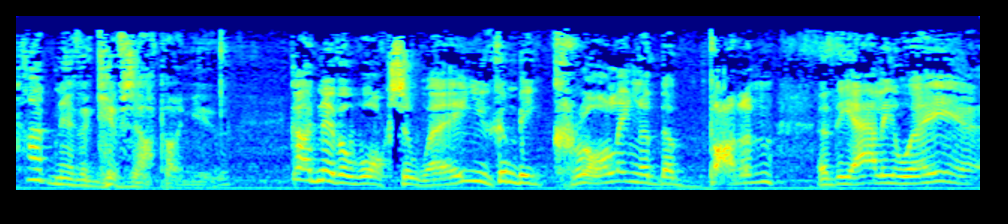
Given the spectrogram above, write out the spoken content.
God never gives up on you. God never walks away. You can be crawling at the bottom of the alleyway, uh,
